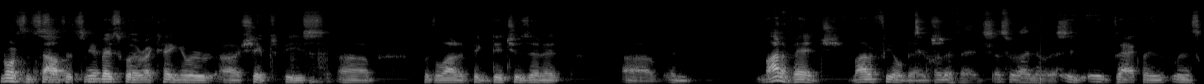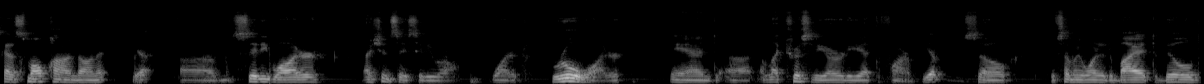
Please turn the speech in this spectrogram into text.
north and south. It's yeah. basically a rectangular uh, shaped piece uh, with a lot of big ditches in it, uh, and a lot of edge, a lot of field edge. Ton of edge. That's what I noticed. E- Exactly. When it's got a small pond on it. Yeah. Um, city water. I shouldn't say city wa- water. Rural water, and uh, electricity already at the farm. Yep. So if somebody wanted to buy it to build,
